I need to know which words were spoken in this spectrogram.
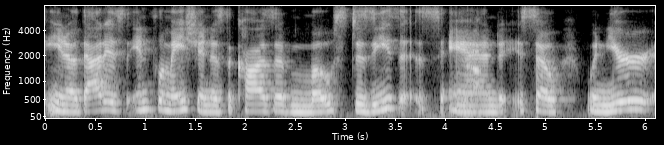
you know that is inflammation is the cause of most diseases and yeah. so when you're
